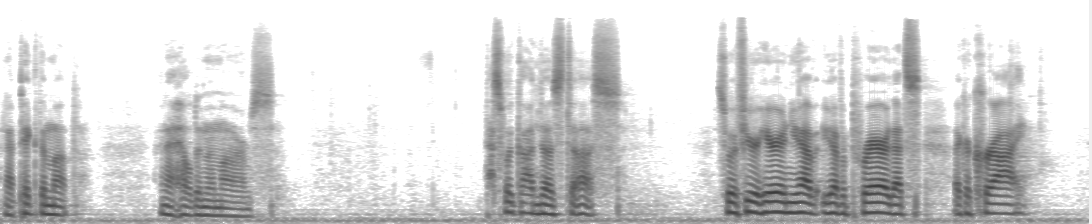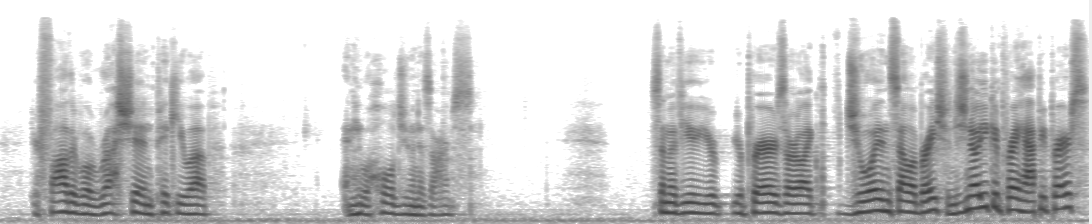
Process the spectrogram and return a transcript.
and I picked them up and I held them in my arms. That's what God does to us. So if you're here and you have, you have a prayer that's like a cry, your Father will rush in, pick you up, and He will hold you in His arms. Some of you, your, your prayers are like joy and celebration. Did you know you can pray happy prayers?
